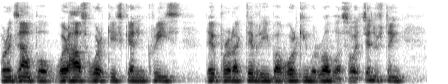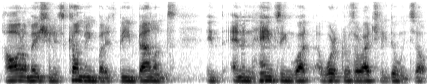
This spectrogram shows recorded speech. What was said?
For example, warehouse workers can increase their productivity by working with robots. So it's interesting how automation is coming, but it's being balanced in, and enhancing what workers are actually doing. So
